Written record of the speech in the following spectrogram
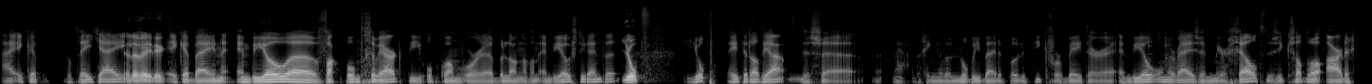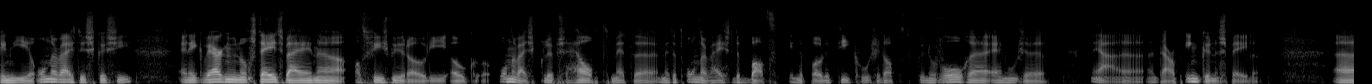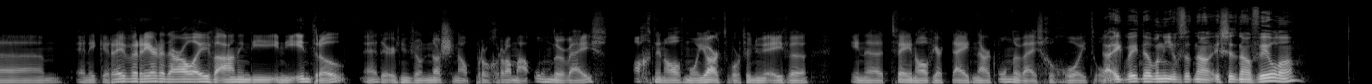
ja, ik heb, dat weet jij, Ja, dat weet ik. ik heb bij een MBO-vakbond gewerkt die opkwam voor de belangen van MBO-studenten. Job. Job heette dat, ja. Dus eh nou ja, dan gingen we lobby bij de politiek voor beter eh, mbo-onderwijs en meer geld. Dus ik zat wel aardig in die eh, onderwijsdiscussie. En ik werk nu nog steeds bij een adviesbureau die ook onderwijsclubs helpt met, met het onderwijsdebat in de politiek. Hoe ze dat kunnen volgen en hoe ze nou ja, daarop in kunnen spelen. Ehm, en ik refereerde daar al even aan in die, in die intro. Hè, er is nu zo'n nationaal programma onderwijs. 8,5 miljard wordt er nu even in eh 2,5 jaar tijd naar het onderwijs gegooid. Om... Ja, ik weet helemaal niet of dat nou... Is het nou veel dan?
